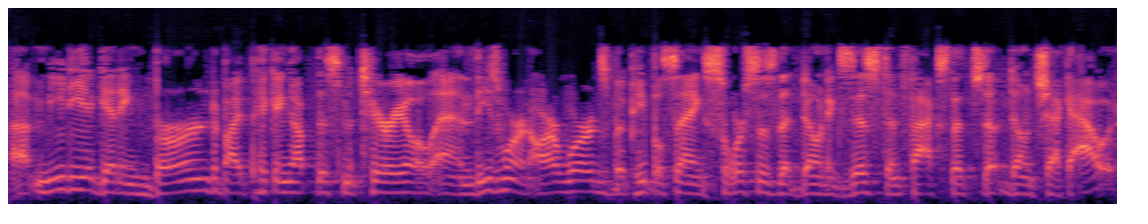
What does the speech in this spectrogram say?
uh, media getting burned by picking up this material. And these weren't our words, but people saying sources that don't exist and facts that don't check out,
